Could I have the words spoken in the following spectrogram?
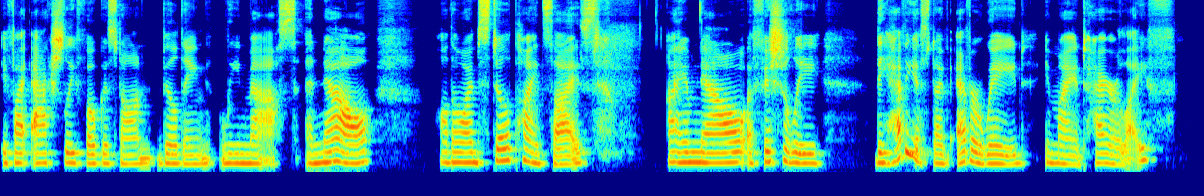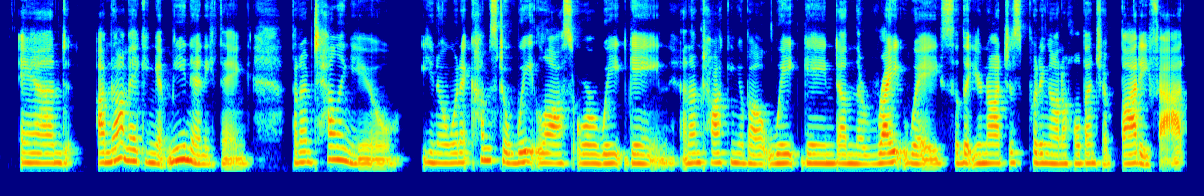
if I actually focused on building lean mass. And now, although I'm still pint sized, I am now officially the heaviest I've ever weighed in my entire life. And I'm not making it mean anything, but I'm telling you, you know, when it comes to weight loss or weight gain, and I'm talking about weight gain done the right way so that you're not just putting on a whole bunch of body fat,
